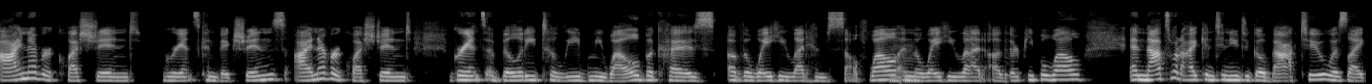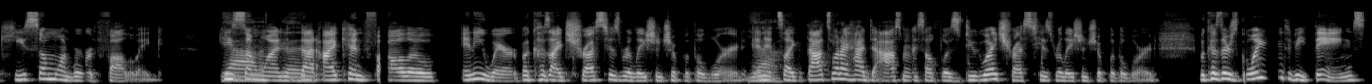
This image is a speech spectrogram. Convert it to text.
I never questioned Grant's convictions. I never questioned Grant's ability to lead me well because of the way he led himself well mm-hmm. and the way he led other people well. And that's what I continued to go back to was like, he's someone worth following. He's yeah, someone that I can follow anywhere because I trust his relationship with the Lord. Yeah. And it's like that's what I had to ask myself was do I trust his relationship with the Lord? Because there's going to be things,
